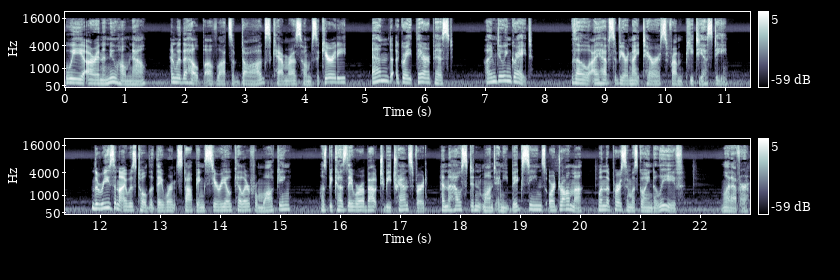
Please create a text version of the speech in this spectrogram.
We are in a new home now, and with the help of lots of dogs, cameras, home security, and a great therapist, I'm doing great, though I have severe night terrors from PTSD. The reason I was told that they weren't stopping serial killer from walking was because they were about to be transferred and the house didn't want any big scenes or drama when the person was going to leave. Whatever.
